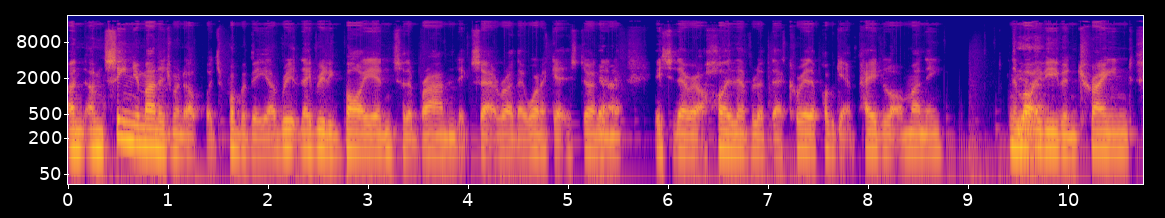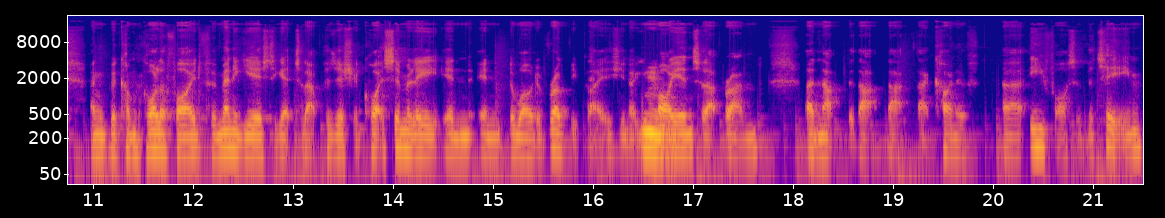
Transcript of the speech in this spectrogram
and, and senior management upwards probably re- they really buy into the brand etc they want to get this done and it's they're at a high level of their career. They're probably getting paid a lot of money. They might have even trained and become qualified for many years to get to that position quite similarly in in the world of rugby players. You know you Mm. buy into that brand and that that that that kind of uh, ethos of the team.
